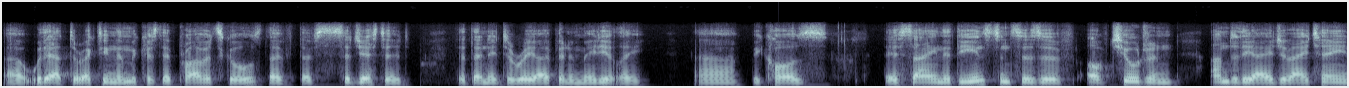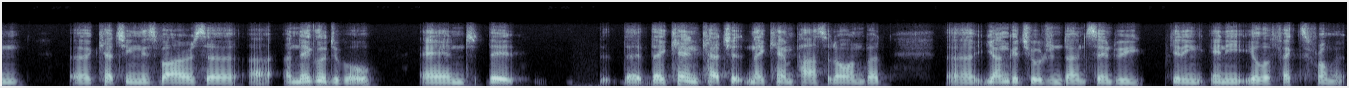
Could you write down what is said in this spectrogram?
uh, without directing them because they're private schools, they've they've suggested that they need to reopen immediately uh, because they're saying that the instances of, of children under the age of 18 uh, catching this virus are, are, are negligible and they, they, they can catch it and they can pass it on, but uh, younger children don't seem to be getting any ill effects from it.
